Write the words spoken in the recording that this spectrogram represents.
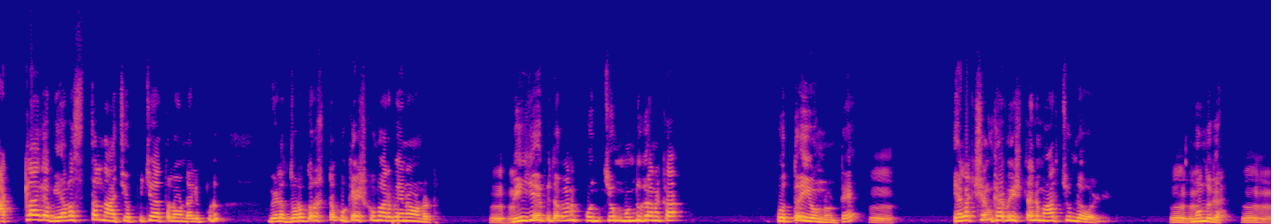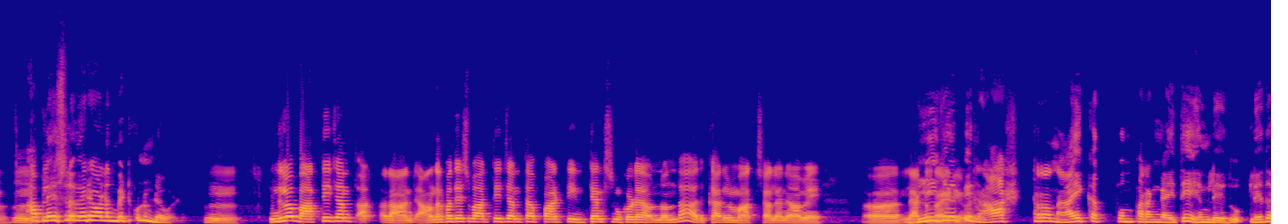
అట్లాగా వ్యవస్థలు నా చెప్పు చేతలో ఉండాలి. ఇప్పుడు వీళ్ళ దురదృష్టం ముఖేష్ కుమార్ పైన ఉండటం. బీజేపీతో కనుక కొంచెం ముందు కనుక పొత్తు అయ్యి ఉండుంటే ఎలక్షన్ కమిషన్ అని మార్చి ఉండేవాళ్ళు ముందుగా. ఆ ప్లేస్లో వేరే వాళ్ళని పెట్టుకుని ఉండేవాళ్ళు. ఇందులో భారతీయ జనతా ఆంధ్రప్రదేశ్ భారతీయ జనతా పార్టీ ఇంటెన్షన్ కూడా ఏమన్నా ఉందా? అధికారులను మార్చాలని ఆమె బీజేపీ. రాష్ట్ర నాయకత్వం పరంగా అయితే ఏం లేదు. లేదా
